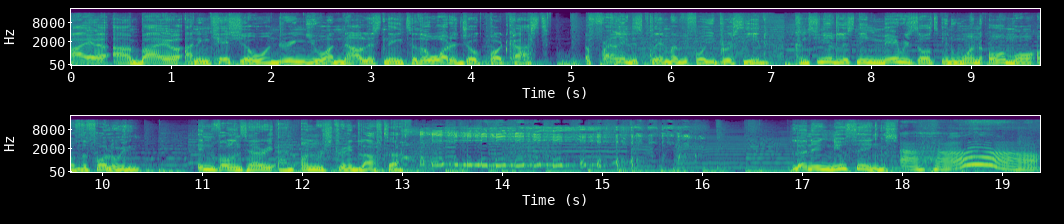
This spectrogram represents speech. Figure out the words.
Hiya, I'm Bayo, and in case you're wondering, you are now listening to the What a Joke podcast. A friendly disclaimer before you proceed continued listening may result in one or more of the following involuntary and unrestrained laughter, learning new things, Uh-huh.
